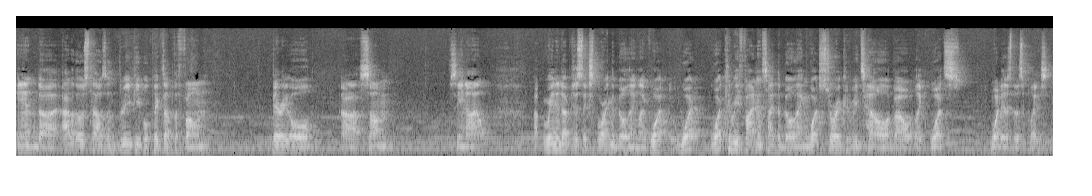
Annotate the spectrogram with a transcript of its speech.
and uh, out of those thousand three people picked up the phone very old uh, some senile we ended up just exploring the building like what what what could we find inside the building? What story could we tell about like what's what is this place?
